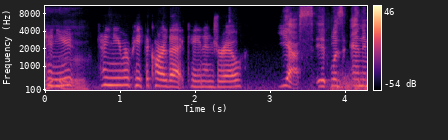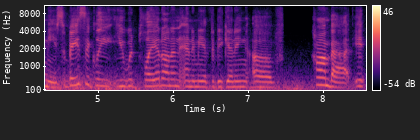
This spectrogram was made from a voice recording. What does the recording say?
Can you can you repeat the card that Kanan drew? Yes, it was enemy. So basically, you would play it on an enemy at the beginning of combat. It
